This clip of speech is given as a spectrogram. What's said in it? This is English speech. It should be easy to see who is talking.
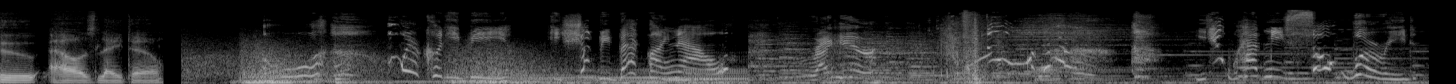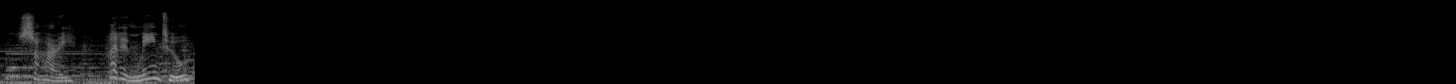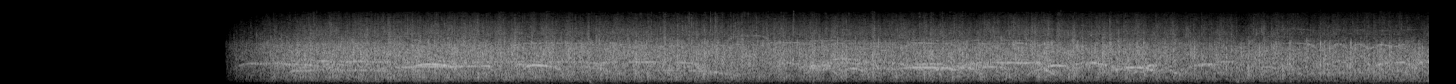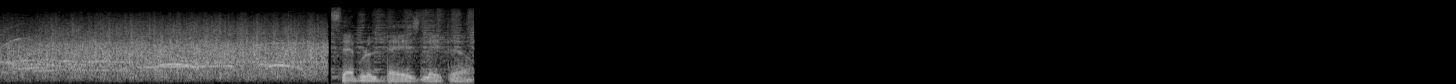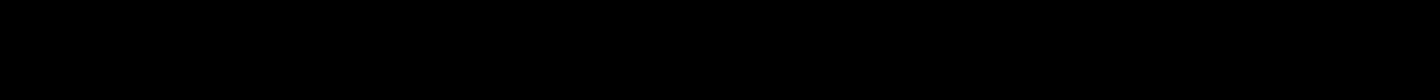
Speaker 1: Two hours later.
Speaker 2: Oh, where could he be? He should be back by now.
Speaker 3: Right here.
Speaker 2: You had me so worried.
Speaker 3: Sorry, I didn't mean to.
Speaker 1: Several days later.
